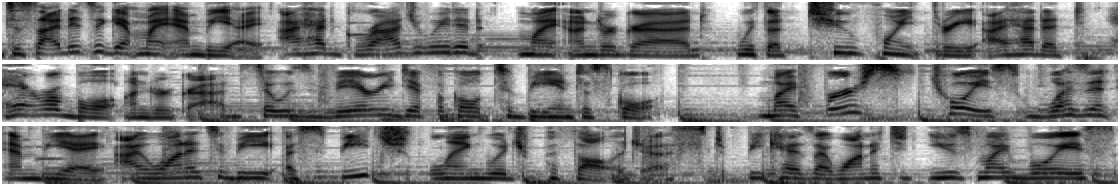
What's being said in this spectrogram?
decided to get my MBA. I had graduated my undergrad with a 2.3. I had a terrible undergrad, so it was very difficult to be into school. My first choice wasn't MBA. I wanted to be a speech language pathologist because I wanted to use my voice.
